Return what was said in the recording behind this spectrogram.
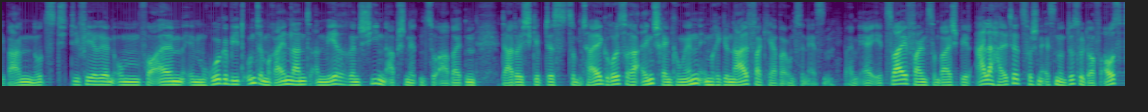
Die Bahn nutzt die Ferien, um vor allem im Ruhrgebiet und im Rheinland an mehreren Schienenabschnitten zu arbeiten. Dadurch gibt es zum Teil größere Einschränkungen im Regionalverkehr bei uns in Essen. Beim RE2 fallen zum Beispiel alle Halte zwischen Essen und Düsseldorf aus,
